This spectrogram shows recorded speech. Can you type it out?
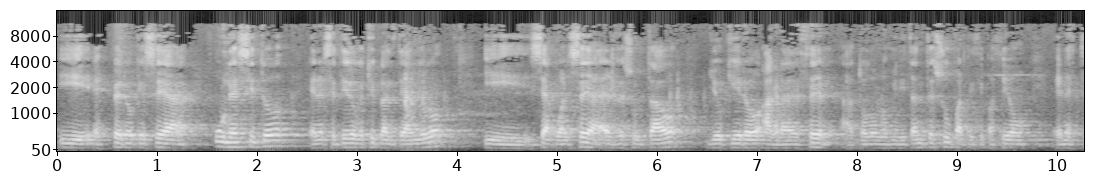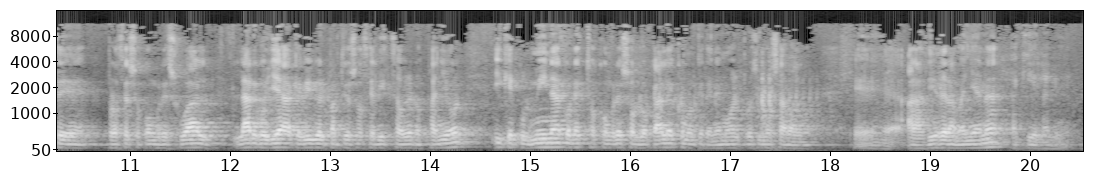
y espero que sea un éxito en el sentido que estoy planteándolo y sea cual sea el resultado, yo quiero agradecer a todos los militantes su participación en este proceso congresual largo ya que vive el Partido Socialista Obrero Español y que culmina con estos congresos locales como el que tenemos el próximo sábado eh, a las 10 de la mañana aquí en la línea.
